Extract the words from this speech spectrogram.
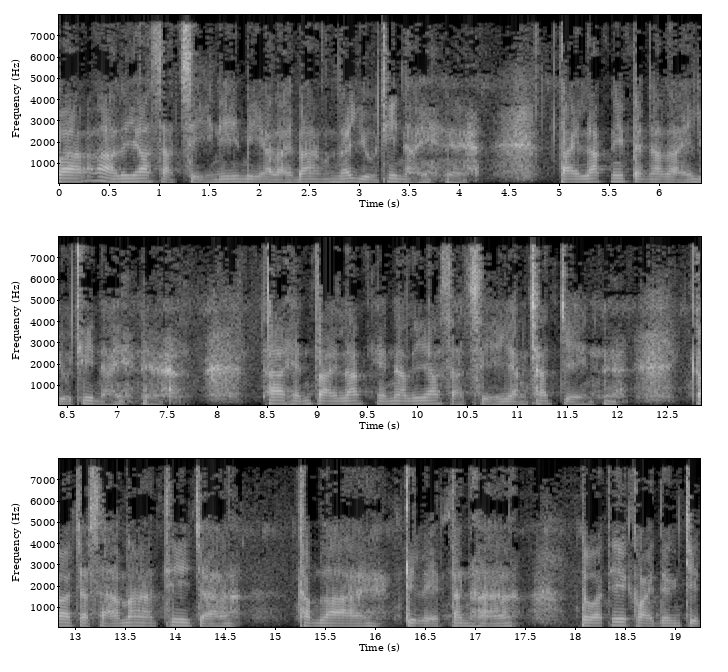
ว่าอริยสัจสี่นี้มีอะไรบ้างและอยู่ที่ไหนไตรลักษณ์นี้เป็นอะไรอยู่ที่ไหนเนี่ย ถ้าเห็นไตรลักษณ์เห็นอริยสัจสี่อย่างชัดเจน ก็จะสามารถที่จะทำลายกิเลสตัณหา ตัวที่คอยดึงจิต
